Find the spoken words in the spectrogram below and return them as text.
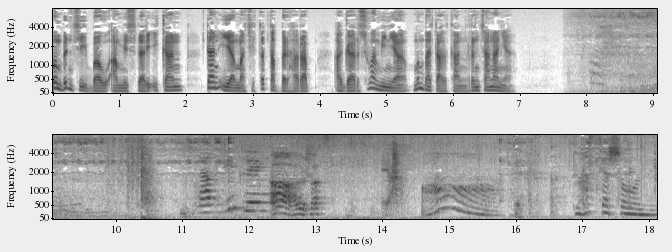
membenci bau amis dari ikan dan ia masih tetap berharap agar suaminya membatalkan rencananya. Tag, Liebling. Ah, hallo Schatz. Ja. Oh, du hast ja schon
